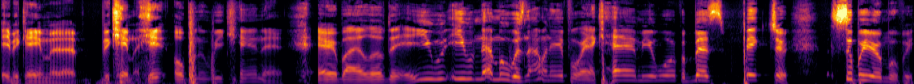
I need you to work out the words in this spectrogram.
It became a became a hit opening weekend, and everybody loved it. Even, even that movie was nominated for an Academy Award for Best Picture, superhero movie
